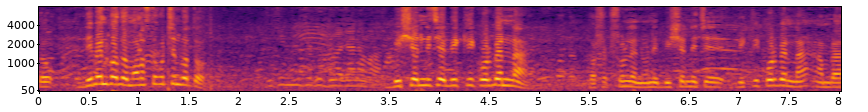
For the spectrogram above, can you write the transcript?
তো দিবেন কত? মনস্থ করছেন কত? বিশের নিচে বিক্রি করবেন না। দর্শক শুনলেন উনি বিশের নিচে বিক্রি করবেন না। আমরা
